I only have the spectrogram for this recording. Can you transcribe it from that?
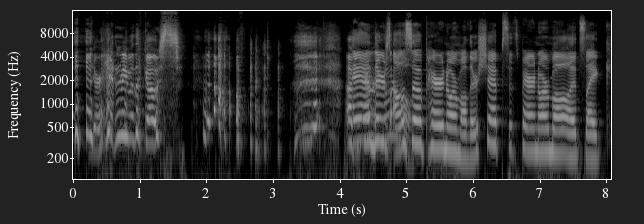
you're hitting me with a ghost. And there's also paranormal. There's ships. It's paranormal. It's like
